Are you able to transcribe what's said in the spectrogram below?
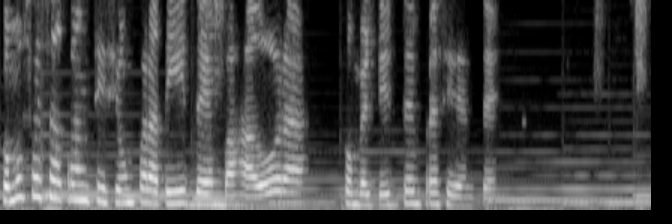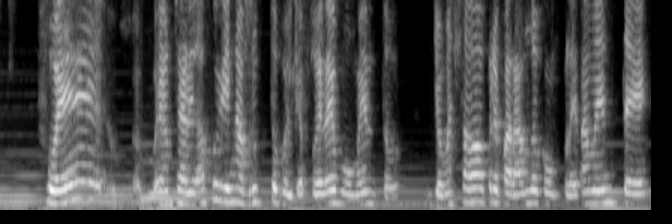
¿cómo fue esa transición para ti de embajadora, convertirte en presidente? Fue, en realidad fue bien abrupto porque fue de momento. Yo me estaba preparando completamente,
